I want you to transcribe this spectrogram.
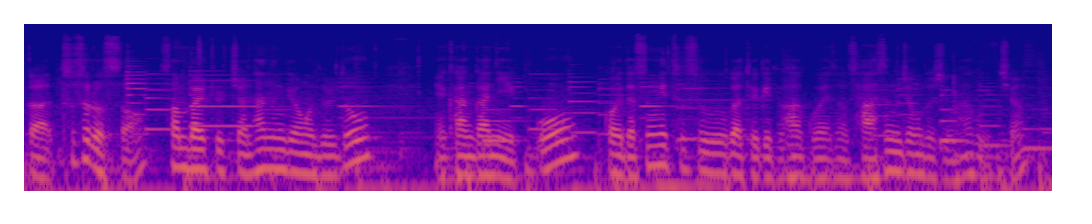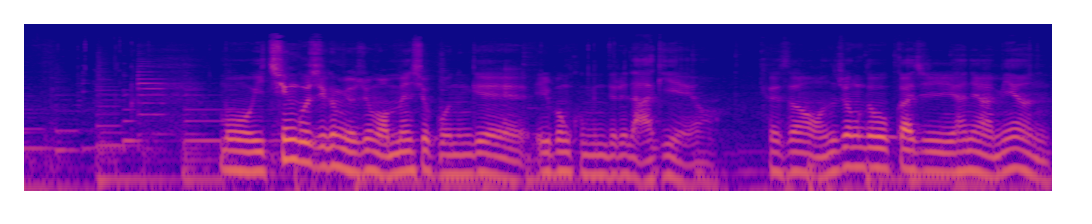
그러니까 투수로서 선발 출전하는 경우들도 예, 간간히 있고 거의 다 승리 투수가 되기도 하고 해서 4승 정도 지금 하고 있죠. 뭐 이 친구 지금 요즘 원맨쇼 보는 게 일본 국민들의 낙이에요. 그래서 어느 정도까지 하냐면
